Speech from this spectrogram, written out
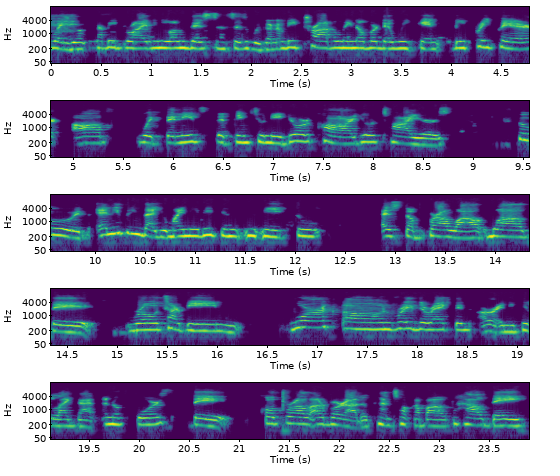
when you're going to be driving long distances, we're going to be traveling over the weekend, be prepared of with the needs, the things you need, your car, your tires, food, anything that you might need if you need to stop for a while while the roads are being worked on, redirected, or anything like that. And of course, the Corporal Alvarado can talk about how they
